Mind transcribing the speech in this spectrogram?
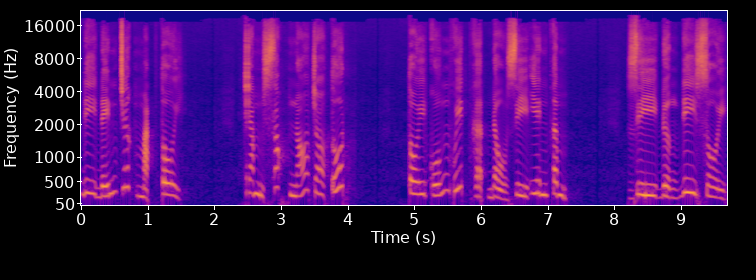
Đi đến trước mặt tôi. Chăm sóc nó cho tốt. Tôi cuống quýt gật đầu gì yên tâm. Dì đường đi rồi,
